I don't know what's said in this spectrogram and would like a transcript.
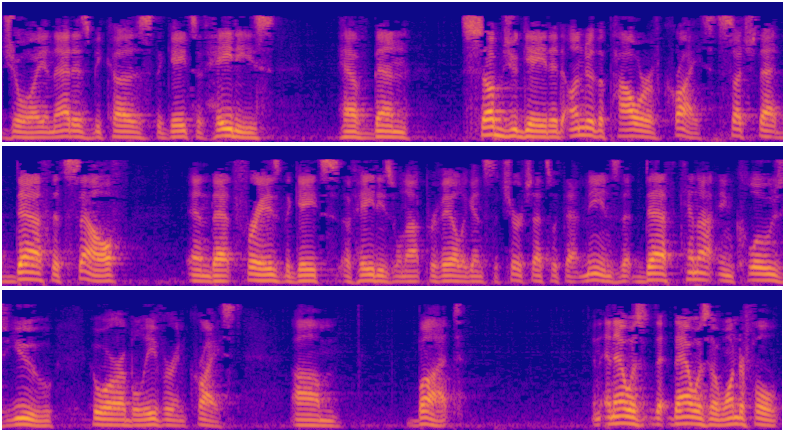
joy, and that is because the gates of Hades have been subjugated under the power of Christ, such that death itself and that phrase, the gates of Hades will not prevail against the church, that's what that means, that death cannot enclose you who are a believer in Christ. Um, but, and, and that was that, that was a wonderful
